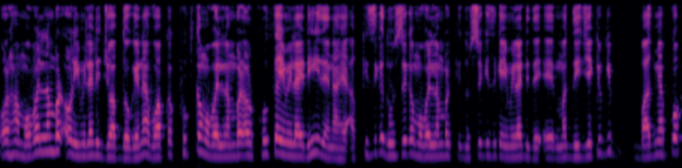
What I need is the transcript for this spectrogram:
और हाँ मोबाइल नंबर और ईमेल आईडी जो आप दोगे ना, वो आपका खुद का मोबाइल नंबर और खुद का ईमेल आईडी ही देना है। आप किसी के दूसरे का मोबाइल नंबर दूसरे किसी का ईमेल आईडी मत दीजिए क्योंकि बाद में आपको,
